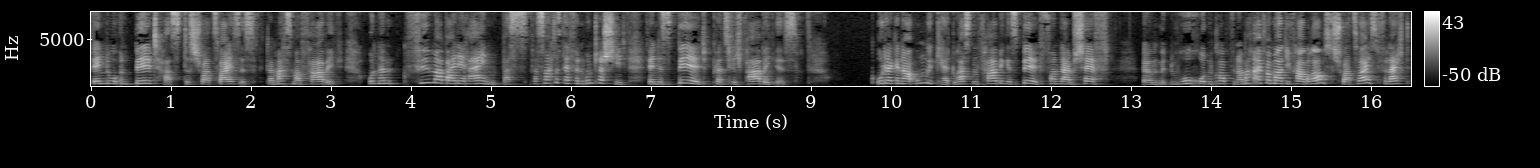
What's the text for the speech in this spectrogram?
Wenn du ein Bild hast, das schwarz-weiß ist, dann mach's mal farbig. Und dann fühl mal bei dir rein, was, was macht es denn für einen Unterschied, wenn das Bild plötzlich farbig ist? Oder genau umgekehrt, du hast ein farbiges Bild von deinem Chef ähm, mit einem hochroten Kopf und dann mach einfach mal die Farbe raus, schwarz-weiß. Vielleicht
